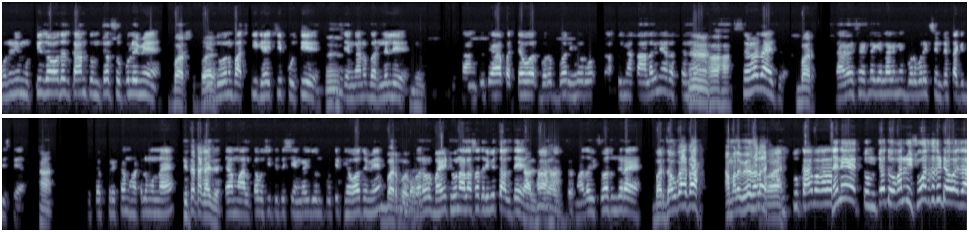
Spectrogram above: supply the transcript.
म्हणून ही मुठ्ठी जवळच काम तुमच्यावर सोपवलंय मी. बर ही दोन बाचकी घ्यायची पोती. शेंगानं भरलेली. सांगतो त्या पत्त्यावर बरोबर हे रोड तुम्ही आता आला की नाही रस्त्यानं? हा. हा सरळ जायचं. बर. डाव्या साईडला गेला की नाही बरोबर एक सेंटेक्स टाकी दिसते. हा. तिथं प्रीतम हॉटेल म्हणून आहे. तिथं टाकायचं. त्या मालकापाशी तिथे शेंगाची दोन पोती ठेवा तुम्ही. बर बर बरोबर बाहेर ठेवून आला असा तरी बी चालते हा, हा. माझा विश्वास तुमच्यावर आहे. बर जाऊ का आता? आम्हाला वेळ झाला आणि तू काय बघायला नाही नाही तुमच्या दोघांना विश्वास कसा ठेवायचा?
